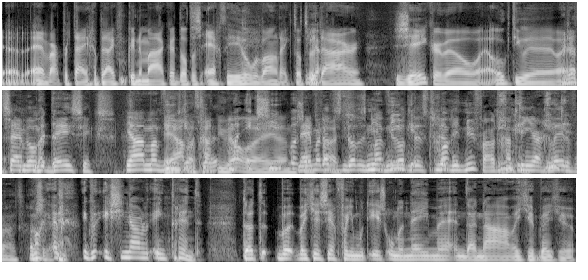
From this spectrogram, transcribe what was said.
uh, waar partijen gebruik van kunnen maken. Dat is echt heel belangrijk. Dat we daar zeker wel ook die. Uh, maar dat zijn wel de basics. Ja, maar wie ja, dat gaat nu wel. ik zie, nee, maar dat is, dat is niet, dat is, mag, niet nu fout. Dat gaat tien jaar geleden fout. Mag, ik, ik, zie namelijk één trend. Dat wat jij zegt van je moet eerst ondernemen en daarna weet je, weet je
